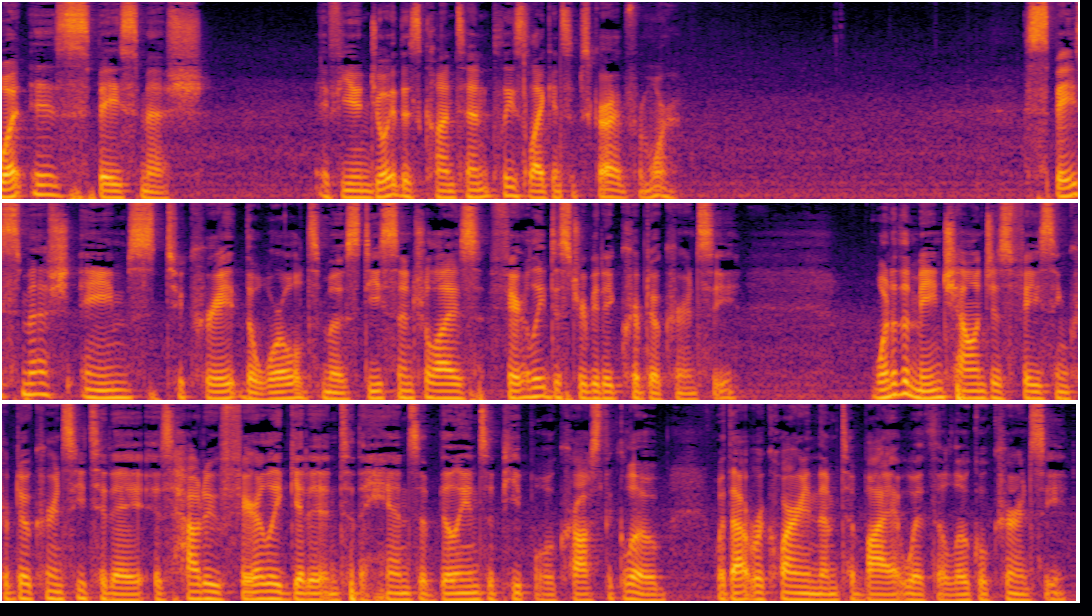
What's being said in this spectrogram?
What is Spacemesh? If you enjoyed this content, please like and subscribe for more. Spacemesh aims to create the world's most decentralized, fairly distributed cryptocurrency. One of the main challenges facing cryptocurrency today is how to fairly get it into the hands of billions of people across the globe without requiring them to buy it with a local currency.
